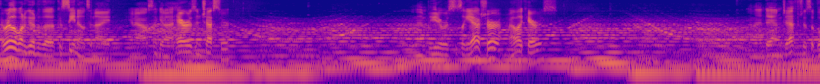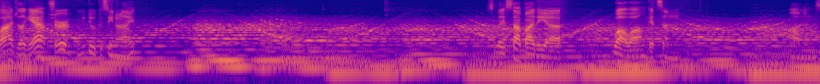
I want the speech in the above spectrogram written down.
I really want to go to the casino tonight. You know, I was thinking of Harrah's and Chester. Peter was just like, yeah, sure, I like Harrah's. And then Dan and Jeff just obliged, like, yeah, sure, we can do a casino night. So they stop by the uh, Wawa and get some almonds.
